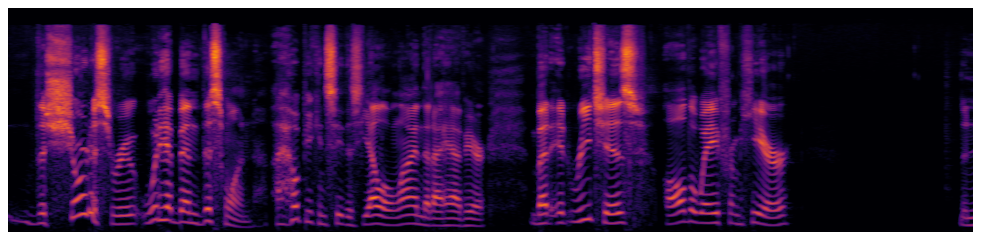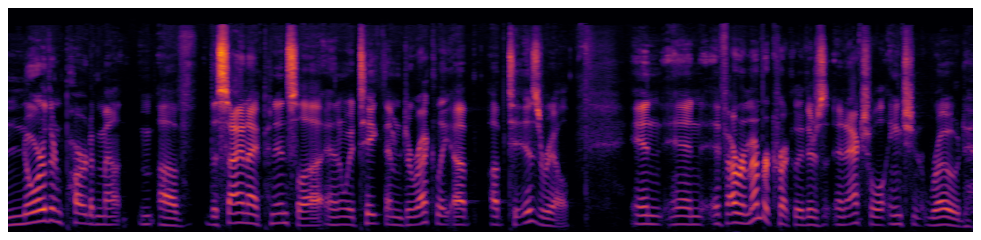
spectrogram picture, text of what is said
the shortest route would have been this one. I hope you can see this yellow line that I have here. But it reaches all the way from here, the northern part of, Mount, of the Sinai Peninsula, and would take them directly up, up to Israel. And, and if I remember correctly, there's an actual ancient road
